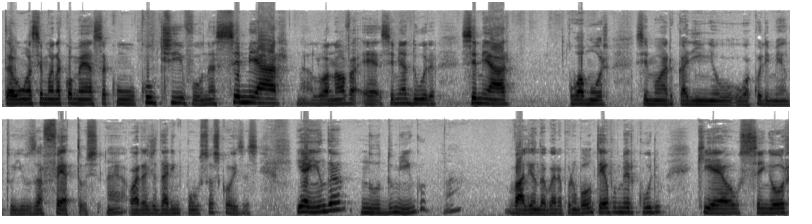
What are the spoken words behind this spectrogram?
Então a semana começa com o cultivo, né? semear. Né? A lua nova é semeadura, semear o amor semear o carinho, o acolhimento e os afetos, né? Hora de dar impulso às coisas. E ainda no domingo, né? valendo agora por um bom tempo, Mercúrio, que é o senhor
